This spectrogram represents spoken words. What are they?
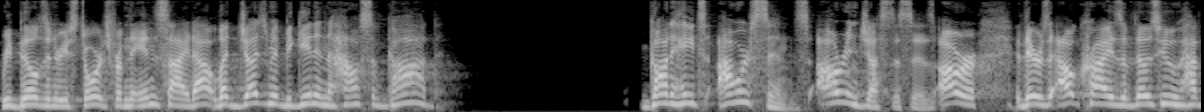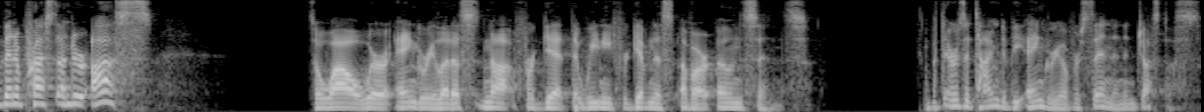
rebuilds and restores from the inside out. Let judgment begin in the house of God. God hates our sins, our injustices, our there's outcries of those who have been oppressed under us. So while we're angry, let us not forget that we need forgiveness of our own sins. But there is a time to be angry over sin and injustice.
